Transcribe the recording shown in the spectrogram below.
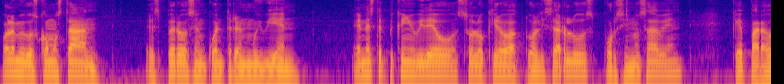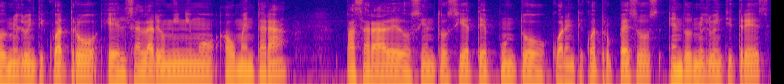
Hola amigos, ¿cómo están? Espero se encuentren muy bien. En este pequeño video solo quiero actualizarlos por si no saben que para 2024 el salario mínimo aumentará, pasará de 207.44 pesos en 2023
